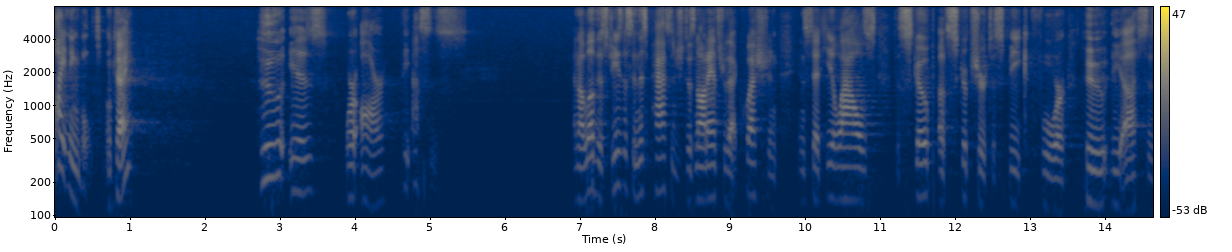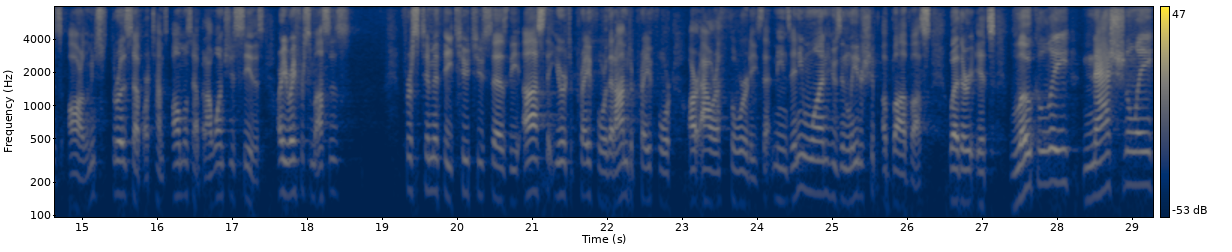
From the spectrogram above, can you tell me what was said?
lightning bolt, okay? Who is or are the us's? And I love this. Jesus in this passage does not answer that question. Instead, he allows the scope of Scripture to speak for who the us's are. Let me just throw this up. Our time's almost up, but I want you to see this. Are you ready for some us's? 1 Timothy 2 2 says, The us that you're to pray for, that I'm to pray for, are our authorities. That means anyone who's in leadership above us, whether it's locally, nationally,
